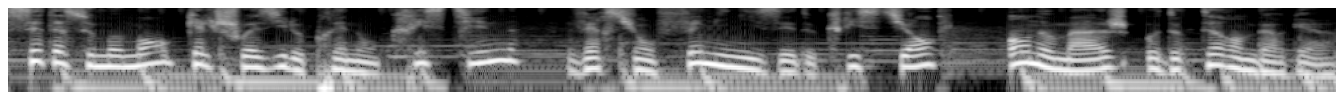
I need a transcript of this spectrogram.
C'est à ce moment qu'elle choisit le prénom Christine, version féminisée de Christian, en hommage au docteur Hamburger.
